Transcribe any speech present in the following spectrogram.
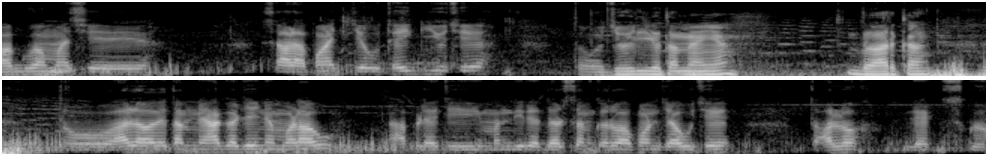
વાગવામાં છે સાડા પાંચ જેવું થઈ ગયું છે. તો જોઈ લ્યો તમે અહીંયા, દ્વારકા. તો હાલો, હવે તમને આગળ જઈને મળાવું. હજી મંદિરે દર્શન કરવા પણ જવું છે. તો હાલો લેટ્સ ગો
